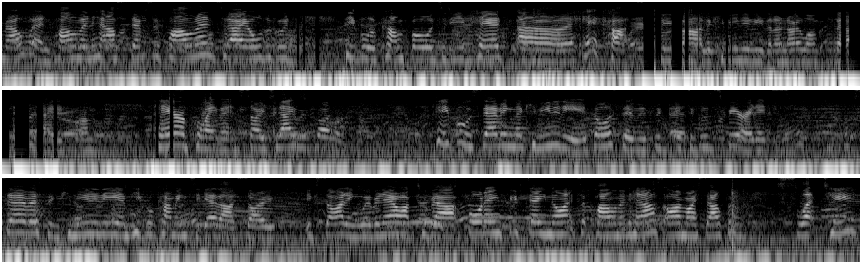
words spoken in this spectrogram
Melbourne, Parliament House, Steps of Parliament. Today all the good people have come forward to give hair, uh, haircuts to uh, the community that are no longer that are segregated from hair appointments. So today we've got people serving the community. It's awesome. It's a, it's a good spirit. It's service and community and people coming together. So exciting. We're now up to about 14, 15 nights at Parliament House. I myself have slept here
